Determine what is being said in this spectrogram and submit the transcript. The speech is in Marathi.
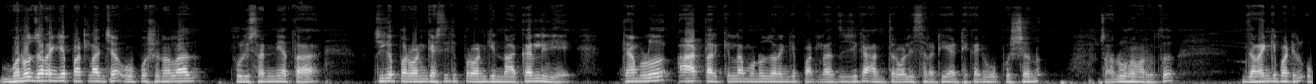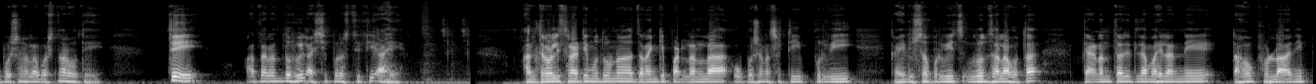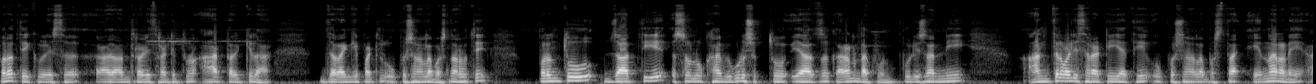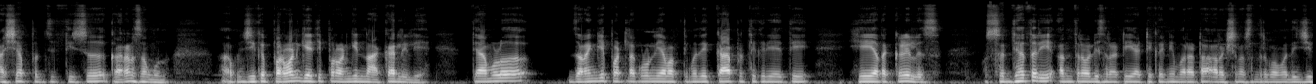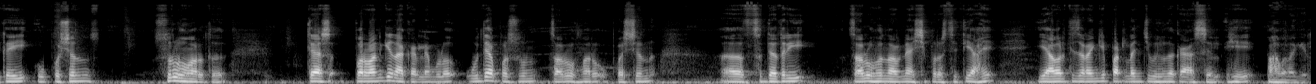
मनोज जरांगे पाटलांच्या उपोषणाला पोलिसांनी आता जी काही परवानगी असते ती परवानगी नाकारलेली आहे. त्यामुळं आठ तारखेला मनोज जरांगे पाटलांचं जे काय अंतरवाली सराठी या ठिकाणी उपोषण चालू होणार होतं जरांगे पाटील उपोषणाला बसणार होते ते आता रद्द होईल अशी परिस्थिती आहे. अंतरवाली सराठीमधून जरांगे पाटलांना उपोषणासाठी पूर्वी काही दिवसापूर्वीच विरोध झाला होता. त्यानंतर इथल्या महिलांनी टाहो फोडला आणि परत एक वेळेस अंतरवाली सराठीतून आठ तारखेला जरांगे पाटील उपोषणाला बसणार होते. परंतु जातीय सलोख हा बिघडू शकतो याचं कारण दाखवून पोलिसांनी आंतरवाली सराटी येथे उपोषणाला बसता येणार नाही अशा पद्धतीचं कारण सांगून जी काही परवानगी आहे ती परवानगी नाकारलेली आहे. त्यामुळं जरांगे पाटलाकडून या बाबतीमध्ये काय प्रतिक्रिया येते हे आता कळेलच. सध्या तरी अंतरवाली सराटी या ठिकाणी मराठा आरक्षणासंदर्भामध्ये जी काही उपोषण सुरू होणार होतं त्यास परवानगी नाकारल्यामुळं उद्यापासून चालू होणारं उपोषण सध्या तरी चालू होणार नाही अशी परिस्थिती आहे. यावरती जरांगी पाटलांची भूमिका काय असेल हे पाहावं लागेल.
